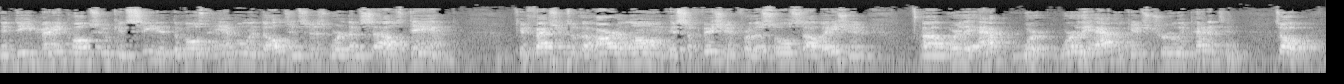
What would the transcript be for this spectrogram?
Indeed, many popes who conceded the most ample indulgences were themselves damned. Confessions of the heart alone is sufficient for the soul's salvation uh, were, the app, were, were the applicants truly penitent. So,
